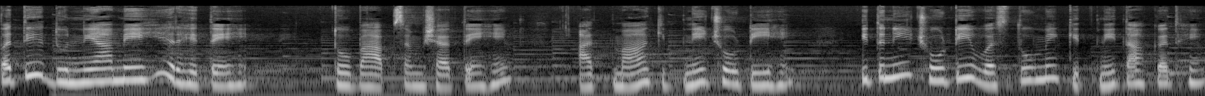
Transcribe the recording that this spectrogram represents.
पति दुनिया में ही रहते हैं। तो बाप समझाते हैं, आत्मा कितनी छोटी है, इतनी छोटी वस्तु में कितनी ताकत है।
